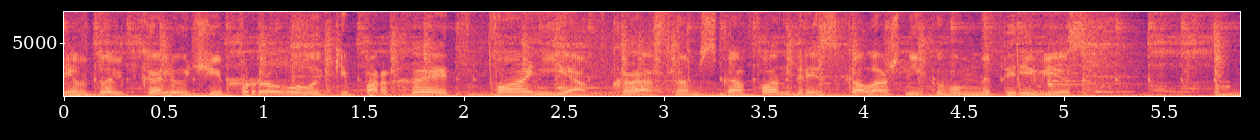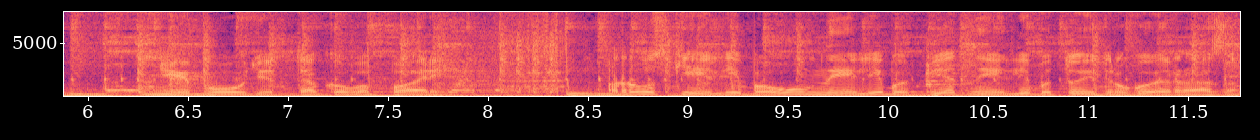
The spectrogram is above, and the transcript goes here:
И вдоль колючей проволоки порхает Ваня в красном скафандре с Калашниковым наперевес. Не будет такого парень. Русские либо умные, либо бедные, либо то и другое разом.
